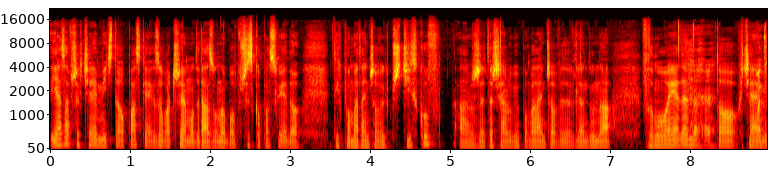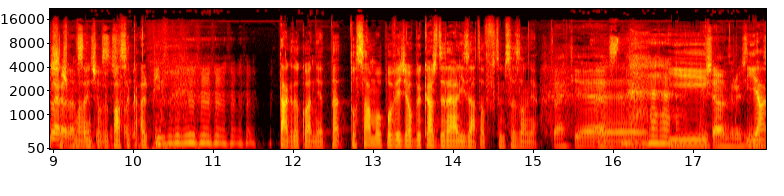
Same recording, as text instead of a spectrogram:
ja zawsze chciałem mieć tę opaskę, jak zobaczyłem od razu, no bo wszystko pasuje do tych pomarańczowych przycisków, a że też ja lubię pomarańczowy ze względu na Formułę 1, to chciałem mieć też McLarena w sensie pomarańczowy pasek fanem. Alpin. Tak, dokładnie. Ta, to samo powiedziałby każdy realizator w tym sezonie. Tak jest. E, I Musiałem zrobić ja-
